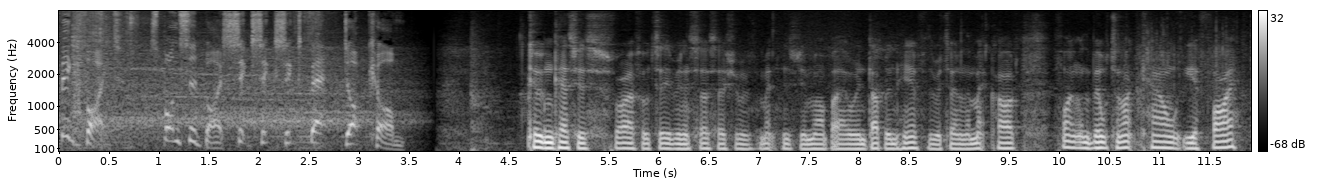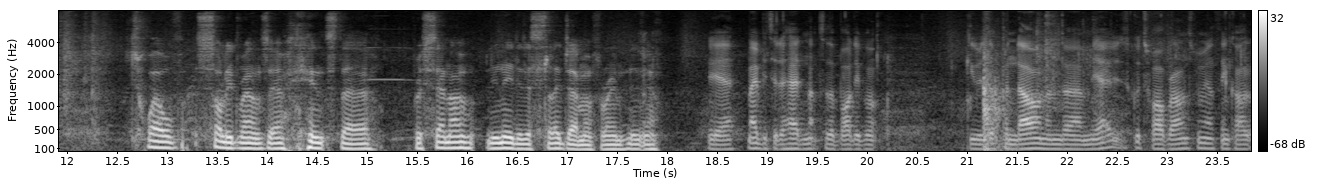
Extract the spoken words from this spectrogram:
Big Fight, sponsored by 666bet.com. Kugan Cassius for IFL TV in association with Metcalfe Gym Marbella. We're in Dublin here for the return of the Met card. Fighting on the bill tonight, Kal Yafai. 12 solid rounds there against uh, Briceno. You needed a sledgehammer for him, didn't you? Yeah, maybe to the head, not to the body, but he was up and down, and um, yeah, it was a good 12 rounds for me. I think I'll,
